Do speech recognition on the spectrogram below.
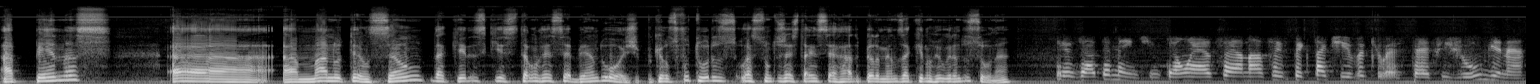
apenas a, a manutenção daqueles que estão recebendo hoje. Porque os futuros, o assunto já está encerrado, pelo menos aqui no Rio Grande do Sul, né? Exatamente. Então essa é a nossa expectativa que o STF julgue, né?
